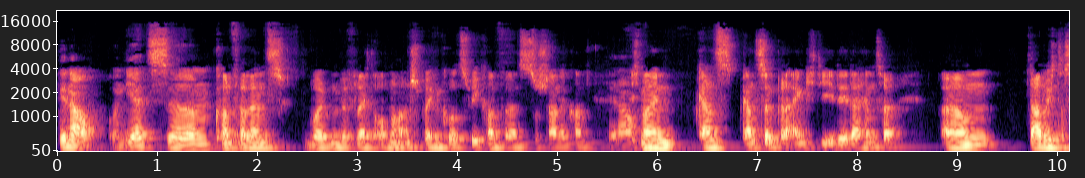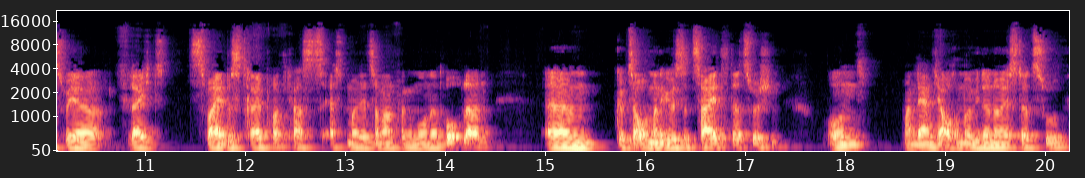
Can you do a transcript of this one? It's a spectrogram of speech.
Genau. Und jetzt, ähm, Konferenz wollten wir vielleicht auch noch ansprechen, kurz wie Konferenz zustande kommt. genau. Ich meine, ganz, ganz simpel eigentlich die Idee dahinter. Ähm, dadurch, dass wir vielleicht zwei bis drei Podcasts erstmal jetzt am Anfang im Monat hochladen, ähm, gibt es auch immer eine gewisse Zeit dazwischen und man lernt ja auch immer wieder Neues dazu.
